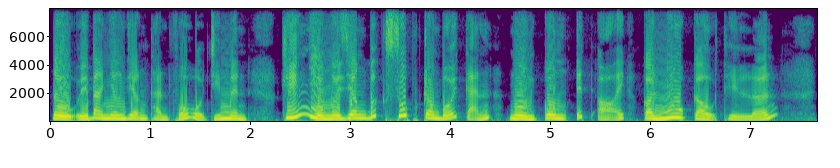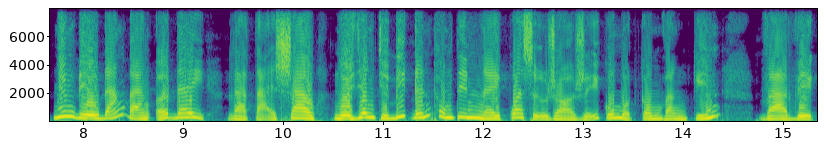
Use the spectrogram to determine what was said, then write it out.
từ Ủy ban Nhân dân thành phố Hồ Chí Minh, khiến nhiều người dân bức xúc trong bối cảnh nguồn cung ít ỏi, còn nhu cầu thì lớn. Nhưng điều đáng bàn ở đây là tại sao người dân chỉ biết đến thông tin này qua sự rò rỉ của một công văn kín và việc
